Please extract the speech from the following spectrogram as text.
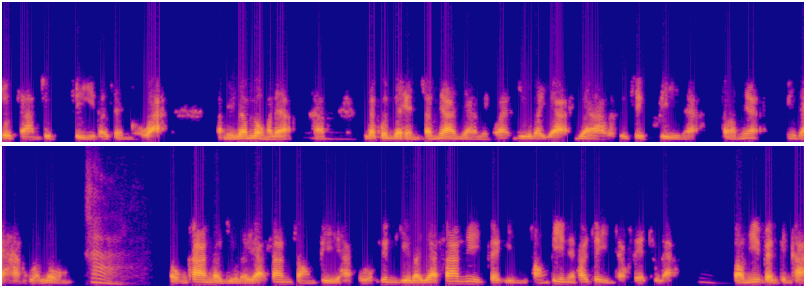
จุดสามจุดสี่เปอร์เซ็นต์กว่าตอนนี้เริ่มลงมาแล้วครับ แล้วคุณจะเห็นสัญญาณอย่างหนึ่งว่ายูระยะยาวก็คือสิบปีเนี่ย ตอนเนี้ยมีแต่หักหัวลง ตรงข้ามกับยูระยะสั้นสองปีหักหัวขึ้นยูระยะสั้นนี่จะอินสองปีเนี่ยเขาจะอินจากเฟดอยู่แล้ว ตอนนี้เฟดเป็นขา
